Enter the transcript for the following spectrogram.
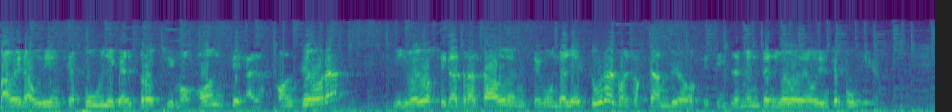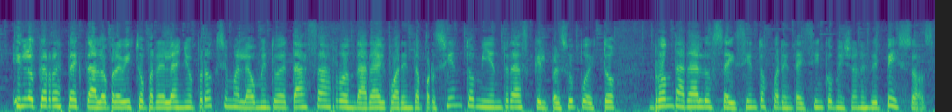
va a haber audiencia pública el próximo 11 a las 11 horas y luego será tratado en segunda lectura con los cambios que se implementen luego de audiencia pública. En lo que respecta a lo previsto para el año próximo, el aumento de tasas rondará el 40%, mientras que el presupuesto rondará los 645 millones de pesos.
